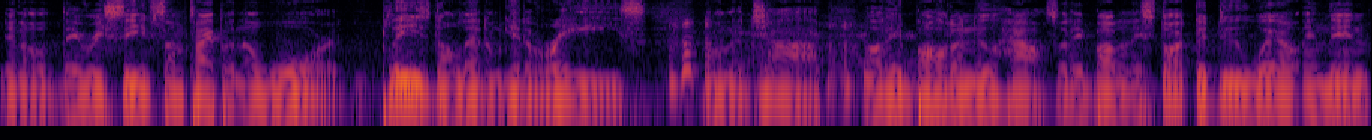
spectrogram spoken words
you know, they receive some type of an award. Please don't let them get a raise on the job. Or they bought a new house or they bought and they start to do well and then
